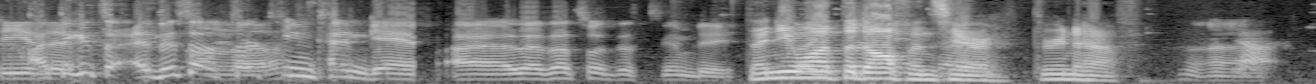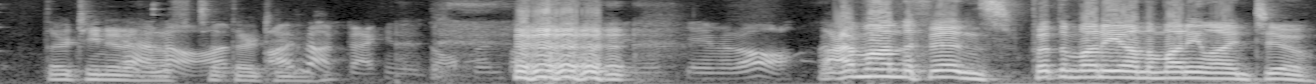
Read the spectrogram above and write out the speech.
season. I think it's a, this is a on 13-10 game. Uh, that's what it's gonna be. Then you Like want the 13-10. Dolphins here. Three and a half. Uh, yeah, 13 and a half no, to I'm, 13. I'm not backing the Dolphins. I'm not backing this game at all. I'm on the fins. Put the money on the money line too.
